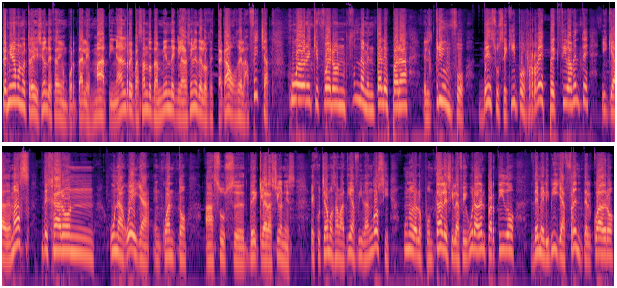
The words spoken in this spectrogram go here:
Terminamos nuestra edición de Estadio Portales matinal repasando también declaraciones de los destacados de la fecha, jugadores que fueron fundamentales para el triunfo de sus equipos respectivamente y que además dejaron una huella en cuanto a a sus eh, declaraciones. Escuchamos a Matías Vidangosi, uno de los puntales y la figura del partido de Melipilla frente al cuadro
